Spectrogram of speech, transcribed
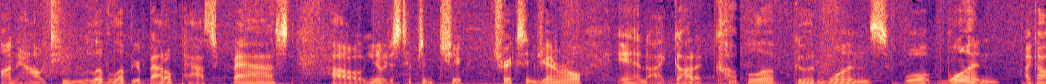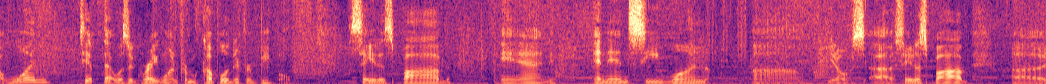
on how to level up your battle pass fast, how you know just tips and tricks in general, and I got a couple of good ones. Well, one I got one tip that was a great one from a couple of different people. Sadus Bob and NNC1. Um, you know, uh, Sadus Bob uh,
